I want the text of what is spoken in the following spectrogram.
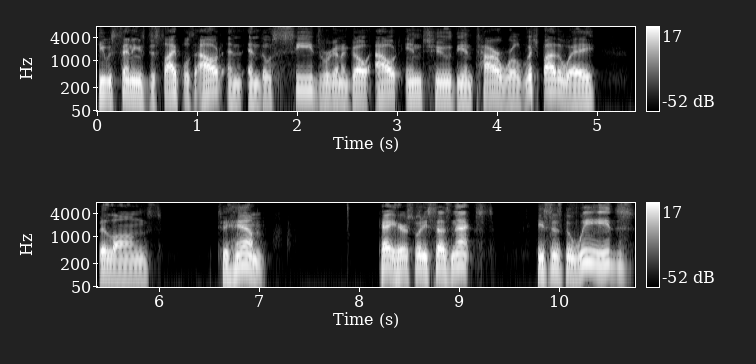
He was sending his disciples out, and, and those seeds were going to go out into the entire world, which, by the way, belongs to him. Okay, here's what he says next. He says, The weeds,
